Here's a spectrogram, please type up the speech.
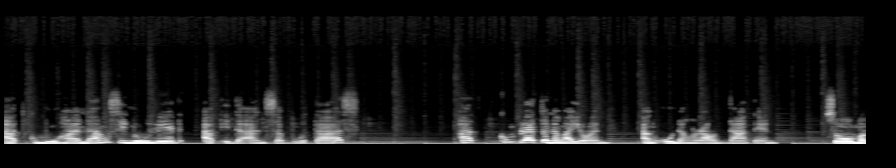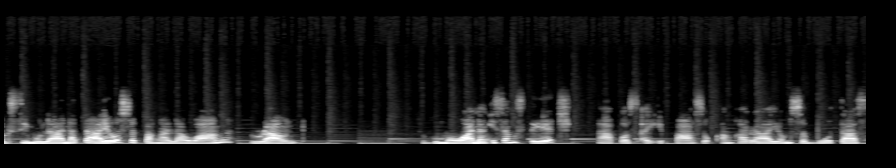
at kumuha ng sinulid at idaan sa butas at kumpleto na ngayon ang unang round natin. So, magsimula na tayo sa pangalawang round. Gumawa ng isang stitch, tapos ay ipasok ang karayom sa butas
